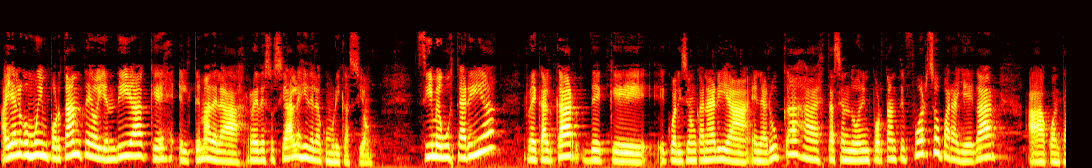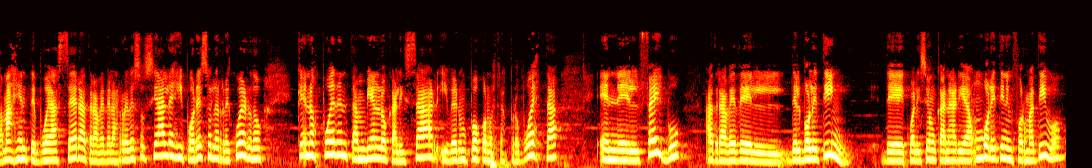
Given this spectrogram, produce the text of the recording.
Hay algo muy importante hoy en día que es el tema de las redes sociales y de la comunicación. Sí me gustaría recalcar de que Coalición Canaria en Arucas está haciendo un importante esfuerzo para llegar a cuanta más gente pueda hacer a través de las redes sociales y por eso les recuerdo que nos pueden también localizar y ver un poco nuestras propuestas en el Facebook a través del, del boletín de Coalición Canaria, un boletín informativo,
